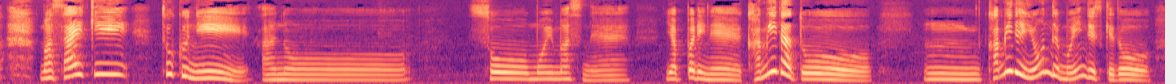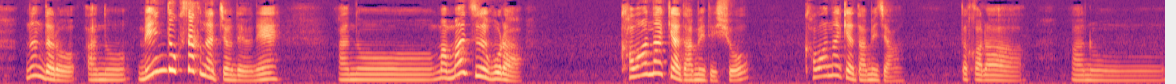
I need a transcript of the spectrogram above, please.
まあ最近特に、あのー、そう思いますね。やっぱりね、紙だと、うん、紙で読んでもいいんですけど、なんだろうあの面倒くさくなっちゃうんだよね。あのまあ、まずほら買わなきゃダメでしょ？買わなきゃダメじゃん。だからあの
